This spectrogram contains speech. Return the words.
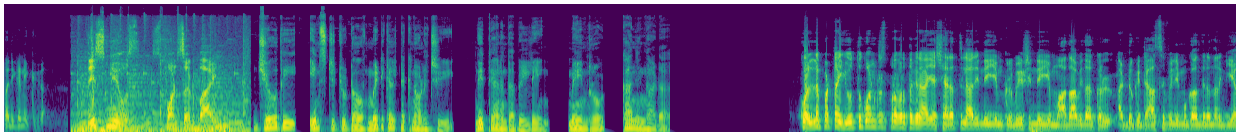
പരിഗണിക്കുക. This news sponsored by Jyothi institute of medical technology Nithyananda building main road Kanhangad. കൊല്ലപ്പെട്ട യൂത്ത് കോൺഗ്രസ് പ്രവർത്തകരായ ശരത് ലാലിന്റെയും കൃപേഷിന്റെയും മാതാപിതാക്കൾ അഡ്വക്കേറ്റ് ആസിഫ് അലി മുഖാന്തരം നൽകിയ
